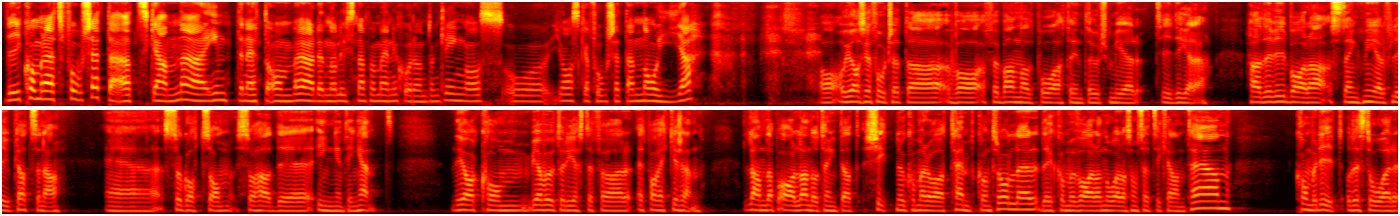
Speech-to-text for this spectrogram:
Vi kommer att fortsätta att scanna internet och omvärlden och lyssna på människor runt omkring oss och jag ska fortsätta noja. Ja, och jag ska fortsätta vara förbannad på att det inte har gjorts mer tidigare. Hade vi bara stängt ner flygplatserna eh, så gott som så hade ingenting hänt. När jag kom, jag var ute och reste för ett par veckor sedan, landade på Arlanda och tänkte att shit, nu kommer det vara tempkontroller, det kommer vara några som sätts i karantän, kommer dit och det står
